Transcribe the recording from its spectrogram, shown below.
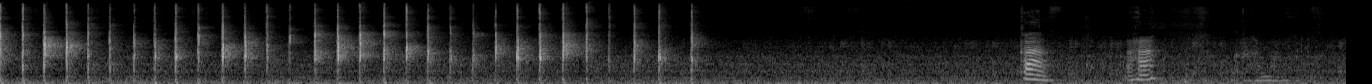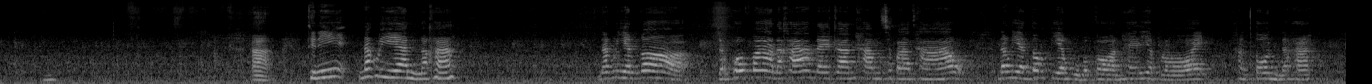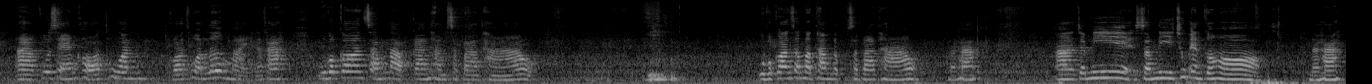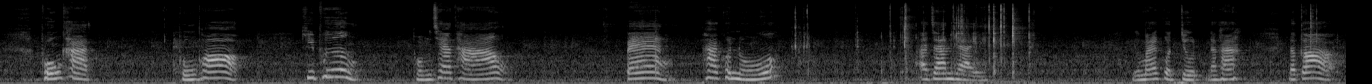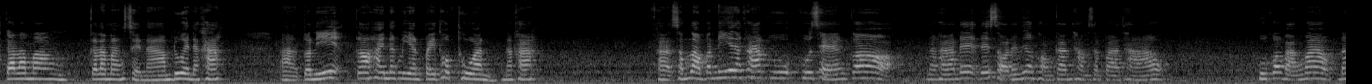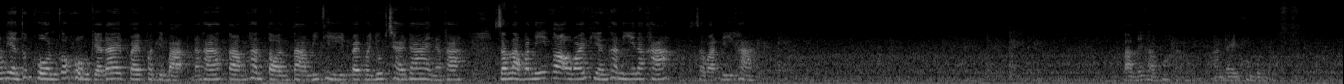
ค่ะนะคะอะทีนี้นักเรียนนะคะ นักเรียนก็จะพบว่านะคะในการทำสปาเท้า นักเรียนต้องเตรียมอุปกรณ์ให้เรียบร้อยข้างต้นนะคะอ่าครูแสงขอทวนขอทวนเริ่มใหม่นะคะ อุปกรณ์สำหรับการทำสปาเท้า อุปกรณ์สำหรับทำกับสปาเท้านะคะอ่าจะมีสำลีชุบแอลกอฮอล์ นะคะผงขัด ผงพอกขี้ผึ้งผงแช่เท้า แป้ง ผ้าขนหนู อาจารย์ใหญ่ หรือไม้กดจุดนะคะ แล้วก็กะละมังกะละมังใส่น้ำด้วยนะคะอ่าตัวนี้ก็ให้นักเรียนไปทบทวนนะคะค่ะสำหรับวันนี้นะคะครูครูแสงก็นะคะได้ได้สอนในเรื่องของการทำสปาเท้า รูก็หวังว่านักเรียนทุกคนก็คงจะได้ไปปฏิบัตินะคะ ตามขั้นตอนตามวิธีไปประยุกต์ใช้ได้นะคะสำหรับวันนี้ก็เอาไว้เพียงเท่านี้นะคะ สวัสดีค่ะตามด้วยค่ะผู้ขาอันใดคุณบน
